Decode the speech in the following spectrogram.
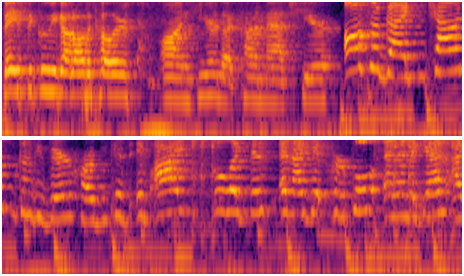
Basically, we got all the colors on here that kind of match here. Also, guys, the challenge is gonna be very hard because if I go like this and I get purple, and then again I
